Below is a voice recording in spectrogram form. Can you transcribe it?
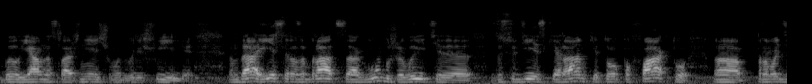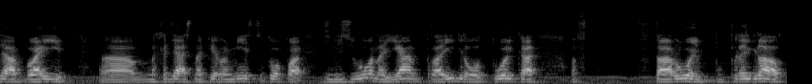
был явно сложнее, чем у Дворишвили. Да, если разобраться глубже, выйти за судейские рамки, то по факту, а, проводя бои, а, находясь на первом месте топа дивизиона, Ян проигрывал только второй, проиграл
